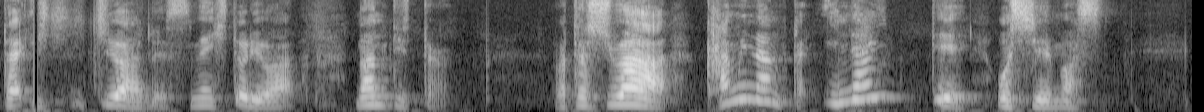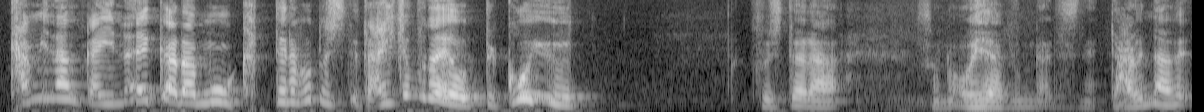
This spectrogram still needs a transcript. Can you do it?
第一話ですね一人は何て言った？か私は神なんかいないって教えます。神なんかいないからもう勝手なことして大丈夫だよってこういう。そしたらその親分がですね「ダメダメ。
